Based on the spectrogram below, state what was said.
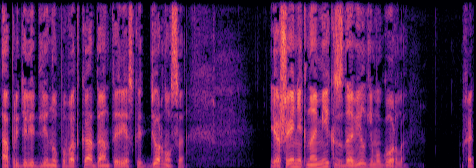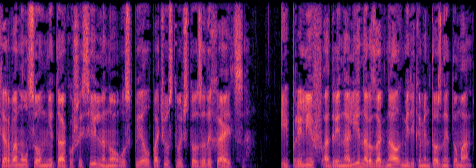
определить длину поводка, Данте резко дернулся, и ошейник на миг сдавил ему горло. Хотя рванулся он не так уж и сильно, но успел почувствовать, что задыхается, и прилив адреналина разогнал медикаментозный туман.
